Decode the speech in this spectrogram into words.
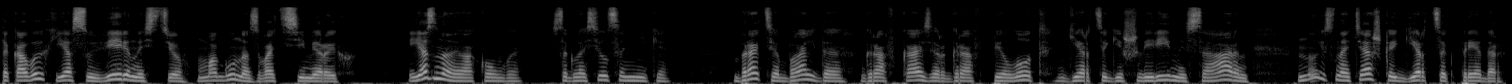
Таковых я с уверенностью могу назвать семерых. «Я знаю, о ком вы», — согласился Ники. Братья Бальда, граф Казер, граф Пилот, герцоги Шверин и Саарен, ну и с натяжкой герцог Предар.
